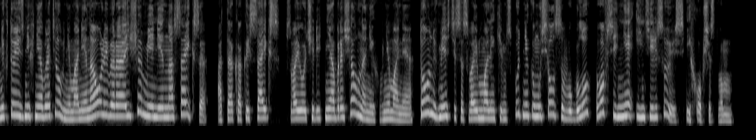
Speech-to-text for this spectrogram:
Никто из них не обратил внимания на Оливера, а еще менее на Сайкса, а так как и Сайкс, в свою очередь, не обращал на них внимания, то он вместе со своим маленьким спутником уселся в углу, вовсе не интересуясь их обществом.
